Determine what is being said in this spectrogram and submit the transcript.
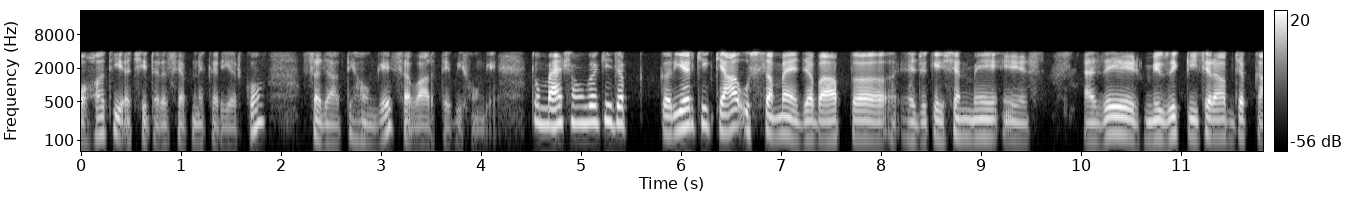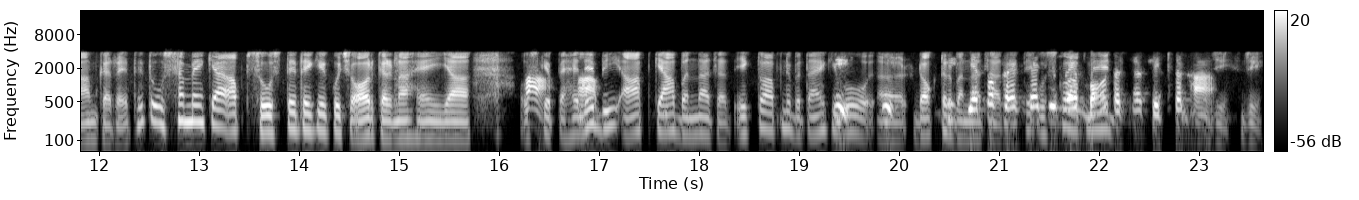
बहुत ही अच्छी तरह से अपने करियर को सजाते होंगे संवारते भी होंगे। तो मैं चाहूँगा कि जब करियर की क्या उस समय जब आप एजुकेशन में एज ए म्यूज़िक टीचर आप जब काम कर रहे थे तो उस समय क्या आप सोचते थे कि कुछ और करना है या उसके हाँ, पहले हाँ। भी आप क्या बनना चाहते एक तो आपने बताया कि जी, वो जी, डॉक्टर बनना तो चाहते थे उसको मैं बहुत अच्छा शिक्षक हाँ। जी जी।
